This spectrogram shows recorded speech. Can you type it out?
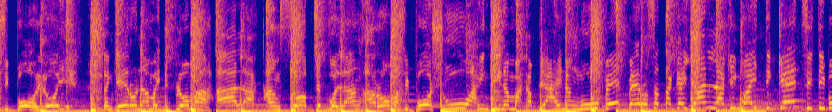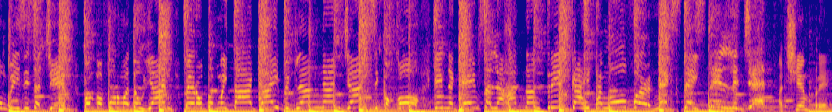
Si Boloy, tanggero na may diploma. Alak ang subject, walang aroma. Si Boshua, hindi na makabiyahe ng move it Pero sa Tagayan, laging may ticket. Si Tibong busy sa gym, pampaforma daw yan. Pero pag may tagay, biglang nandyan Si Coco, game na game sa lahat ng trip. Kahit hangover, next day still legit. At syempre,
